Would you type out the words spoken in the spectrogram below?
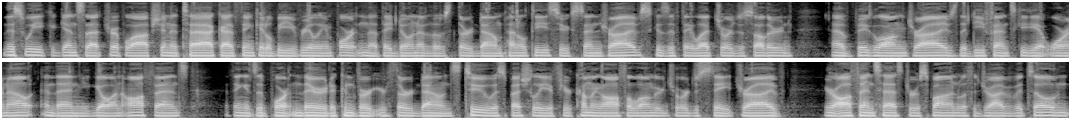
This week against that triple option attack, I think it'll be really important that they don't have those third down penalties to extend drives because if they let Georgia Southern – have big long drives, the defense could get worn out, and then you go on offense. I think it's important there to convert your third downs too, especially if you're coming off a longer Georgia State drive. Your offense has to respond with a drive of its own.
